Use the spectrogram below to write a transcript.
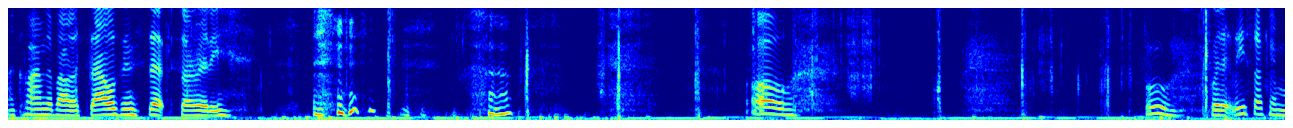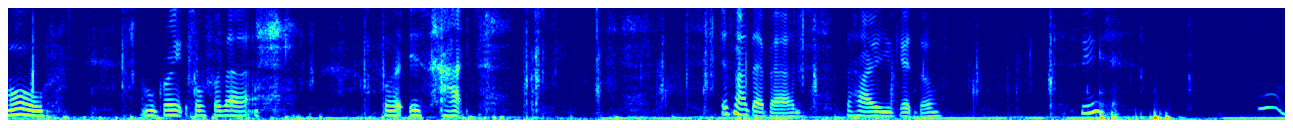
I climbed about a thousand steps already. oh. Oh, but at least I can move. I'm grateful for that. But it's hot. It's not that bad the higher you get though. See? Ooh.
